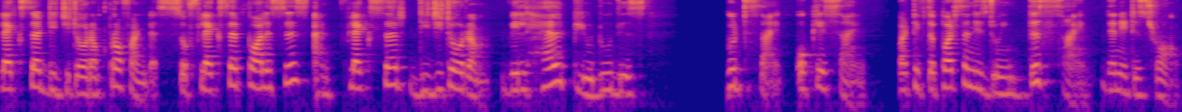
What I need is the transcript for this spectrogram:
flexor digitorum profundus. So flexor pollicis and flexor digitorum will help you do this good sign, okay sign. But if the person is doing this sign, then it is wrong.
